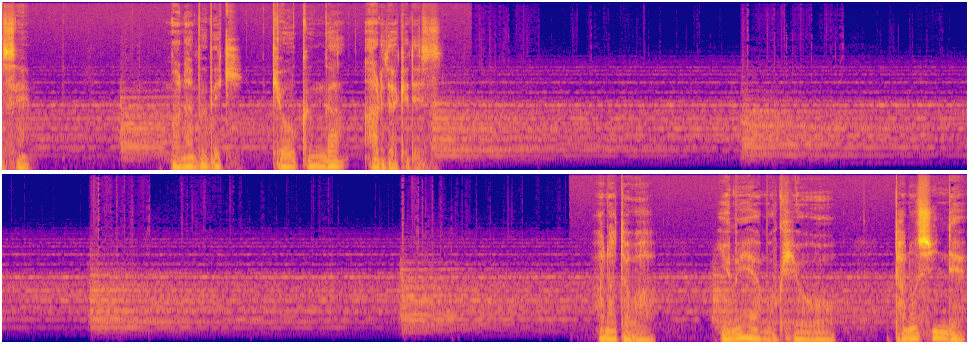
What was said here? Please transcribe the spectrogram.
ません。学ぶべき教訓があるだけです。あなたは夢や目標を楽しんで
